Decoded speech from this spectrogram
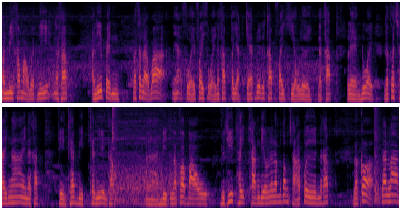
มันมีเขม่าแบบนี้นะครับ อันนี้เป็นลักษณะว่าเนี่ยสวยไฟสวยนะครับ ประหยัดแก๊สด้วยนะครับ ไฟเขียวเลยนะครับ แรงด้วยแล้วก็ใช้ง่ายนะครับ เพียงแค่บิดแค่นี้เองครับอ่าบิดแล้วก็เบาอยู่ที่ทางเดียวแล้วนะไม่ต้องฉาปืนนะครับ แล้วก็ด้านล่าง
